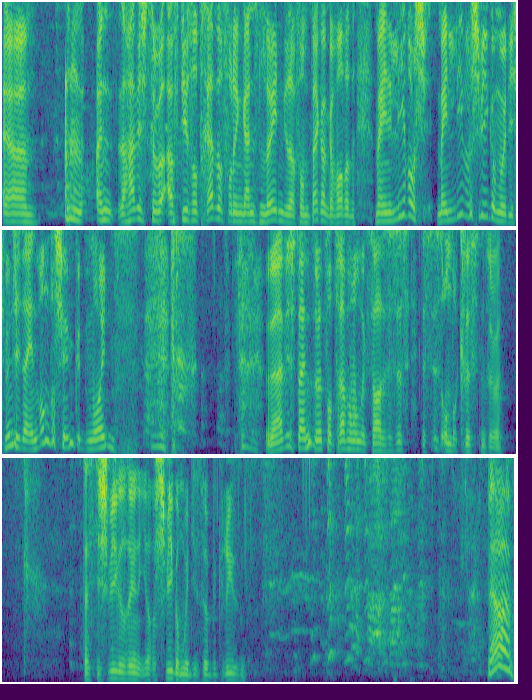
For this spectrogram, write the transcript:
Ähm, und da habe ich so auf dieser Treppe vor den ganzen Leuten, die da vom Bäcker gewartet haben, meine lieber, mein lieber Schwiegermutter, ich wünsche dir einen wunderschönen guten Morgen. Und dann habe ich dann so zur Treppe runter gesagt, das ist, das ist unter Christen so, dass die Schwiegersöhne ihre Schwiegermutti so begrüßen. Ja.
